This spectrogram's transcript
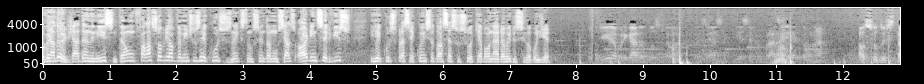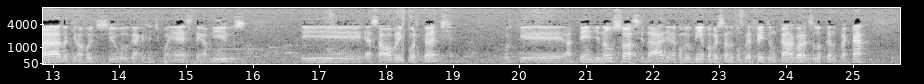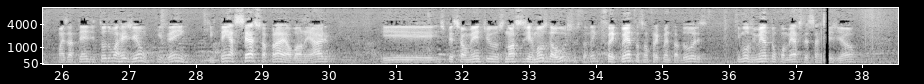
Governador, já dando início, então, falar sobre, obviamente, os recursos né, que estão sendo anunciados, ordem de serviço e recursos para a sequência do acesso sul aqui a Balneário Rui do Silva. Bom dia. Bom dia, obrigado a todos pela presença aqui. É sempre um prazer retornar ao sul do estado, aqui no Arroio do Silva, lugar que a gente conhece, tem amigos. E essa obra é importante, porque atende não só a cidade, né, como eu vinha conversando com o prefeito no carro, agora deslocando para cá, mas atende toda uma região que vem, que tem acesso à praia, ao balneário, e especialmente os nossos irmãos gaúchos também, que frequentam, são frequentadores, e movimentam o comércio dessa região.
